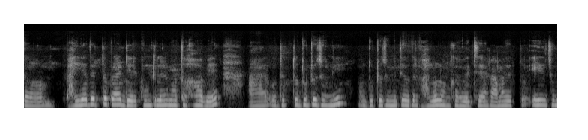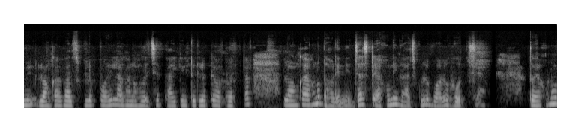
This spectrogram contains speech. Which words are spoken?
তো ভাইয়াদের তো প্রায় দেড় কুইন্টালের মতো হবে, আর ওদের তো দুটো জমি, দুটো জমিতে ওদের ভালো লঙ্কা হয়েছে, আর আমাদের তো এই জমি লঙ্কা গাছগুলো পরে লাগানো হয়েছে, তাই কিন্তু এগুলোতে অত একটা লঙ্কা এখনও ধরেনি, জাস্ট এখনই গাছগুলো বড় হচ্ছে। তো এখনও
